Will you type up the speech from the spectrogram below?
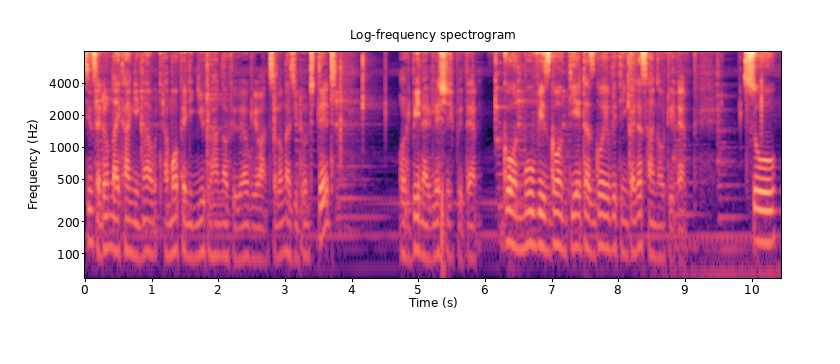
since I don't like hanging out, I'm opening you to hang out with whoever you want, so long as you don't date or be in a relationship with them. Go on movies, go on theaters, go everything, you can just hang out with them. So,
